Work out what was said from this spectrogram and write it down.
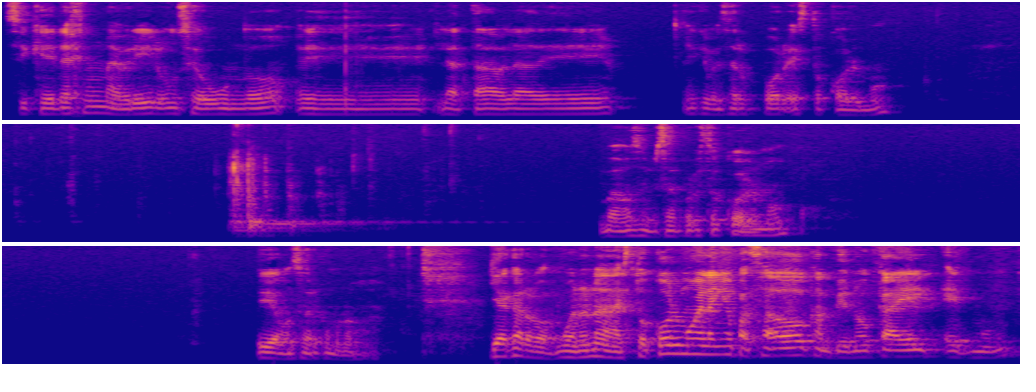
Así que déjenme abrir un segundo eh, la tabla de... Hay que empezar por Estocolmo. Vamos a empezar por Estocolmo. Y vamos a ver cómo nos va. Ya cargo. Bueno, nada, Estocolmo el año pasado campeonó Kyle Edmund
